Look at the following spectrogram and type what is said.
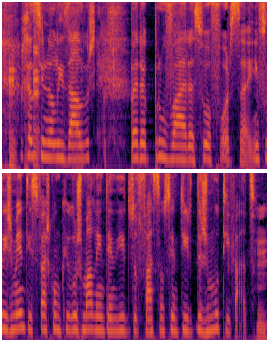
racionalizá-los para provar a sua força. Infelizmente, isso faz com que os mal-entendidos o façam sentir desmotivado. Não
